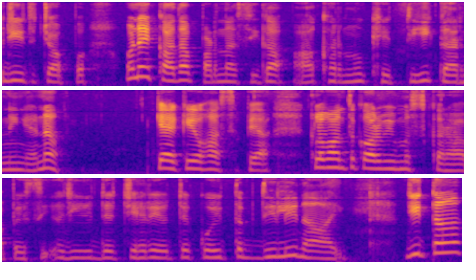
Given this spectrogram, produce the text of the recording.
ਅਜੀਤ ਚੁੱਪ, ਉਹਨੇ ਕਾਦਾ ਪੜਨਾ ਸੀਗਾ? ਆਖਰ ਨੂੰ ਖੇਤੀ ਹੀ ਕਰਨੀ ਹੈ ਨਾ। ਕਹਿ ਕੇ ਉਹ ਹੱਸ ਪਿਆ। ਕੁਲਵੰਤ ਕੌਰ ਵੀ ਮੁਸਕਰਾ ਪਈ ਸੀ। ਅਜੀਤ ਦੇ ਚਿਹਰੇ ਉੱਤੇ ਕੋਈ ਤਬਦੀਲੀ ਨਾ ਆਈ। ਜੀਤਾ,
